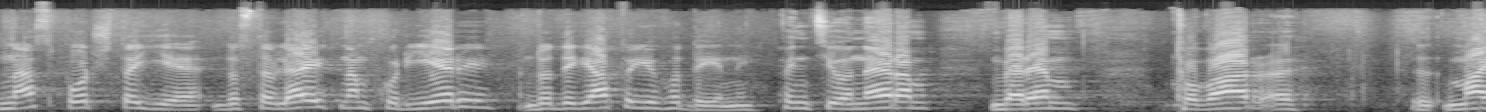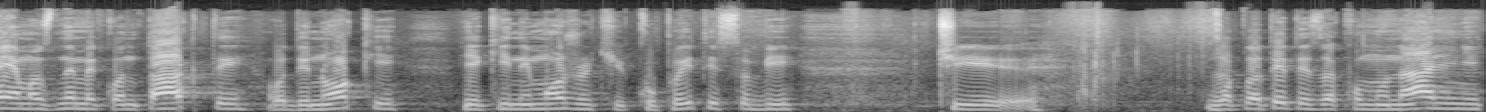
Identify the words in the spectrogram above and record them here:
в нас почта є. Доставляють нам кур'єри до 9 години. Пенсіонерам беремо товар, е, маємо з ними контакти, одинокі, які не можуть купити собі чи заплатити за комунальні.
